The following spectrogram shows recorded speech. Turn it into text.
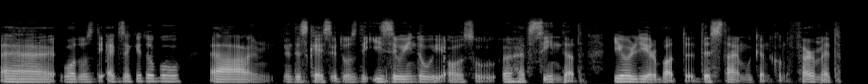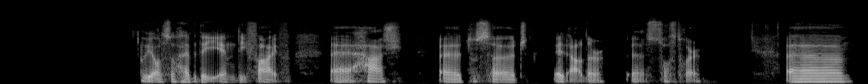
uh, what was the executable. Uh, in this case, it was the easy window. We also uh, have seen that earlier, but this time we can confirm it. We also have the MD5 uh, hash to search in other software. Um,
